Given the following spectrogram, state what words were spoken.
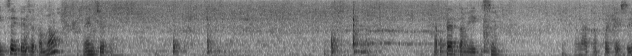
ఎగ్స్ అయితే వేసేద్దాము. వేయించేది కప్పేద్దాం ఎగ్స్ని అలా కప్పెట్టేసి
